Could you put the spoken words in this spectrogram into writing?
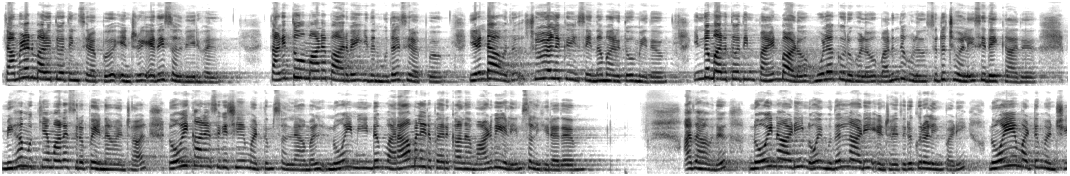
தமிழர் மருத்துவத்தின் சிறப்பு என்று எதை சொல்வீர்கள்? தனித்துவமான பார்வை இதன் முதல் சிறப்பு. இரண்டாவது சூழலுக்கு இசைந்த மருத்துவம் இது இந்த மருத்துவத்தின் பயன்பாடோ மூலக்கூறுகளோ மருந்துகளோ சுற்றுச்சூழலை சிதைக்காது. மிக முக்கியமான சிறப்பு என்னவென்றால் நோய்க்கான சிகிச்சையை மட்டும் சொல்லாமல் நோய் மீண்டும் வராமல் இருப்பதற்கான வாழ்வியலையும் சொல்கிறது. அதாவது நோய் நாடி நோய் முதல் நாடி என்ற திருக்குறளின்படி நோயை மட்டுமன்றி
